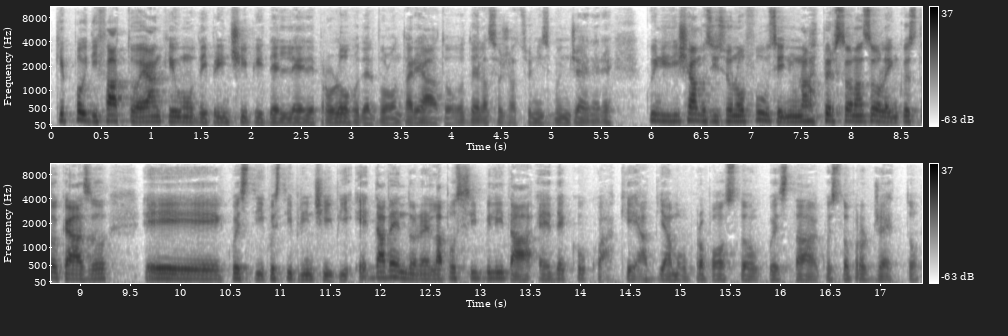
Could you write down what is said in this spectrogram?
che poi di fatto è anche uno dei principi delle, del prologo del volontariato, dell'associazionismo in genere. Quindi diciamo si sono fuse in una persona sola in questo caso eh, questi, questi principi ed avendone la possibilità ed ecco qua che abbiamo proposto questa, questo progetto.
